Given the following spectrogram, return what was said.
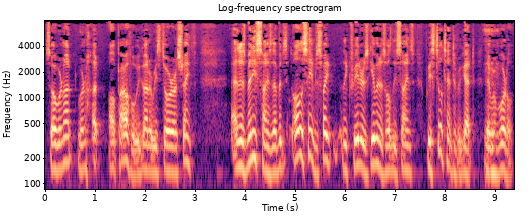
so we're not we're not all powerful. We've got to restore our strength. And there's many signs of that, but all the same, despite the Creator has given us all these signs, we still tend to forget that mm-hmm. we're mortal.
